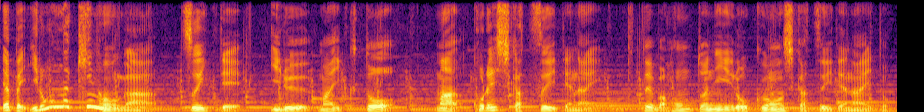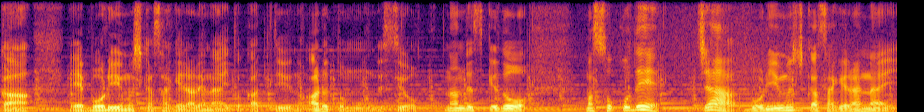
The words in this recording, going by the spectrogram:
やっぱりいろんな機能がついているマイクと、まあ、これしかついてない例えば本当に録音しかついてないとか、えー、ボリュームしか下げられないとかっていうのあると思うんですよ。なんですけど、まあ、そこでじゃあボリュームしか下げられない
